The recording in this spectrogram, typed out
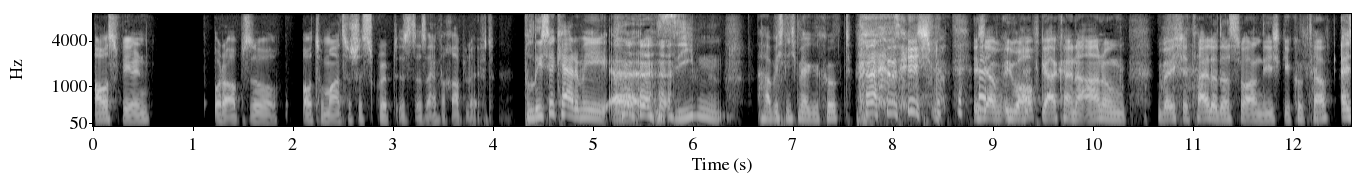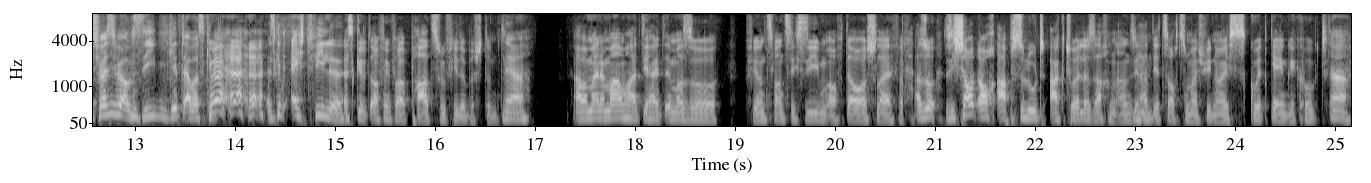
auswählen oder ob so automatisches Skript ist, das einfach abläuft. Police Academy äh, 7 habe ich nicht mehr geguckt. ich ich habe überhaupt gar keine Ahnung, welche Teile das waren, die ich geguckt habe. Ich weiß nicht mehr, ob es 7 gibt, aber es gibt, es gibt echt viele. Es gibt auf jeden Fall ein paar zu viele bestimmt. Ja. Aber meine Mom hat die halt immer so 24-7 auf Dauerschleife. Also sie schaut auch absolut aktuelle Sachen an. Sie Mhm. hat jetzt auch zum Beispiel neues Squid Game geguckt Ah.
